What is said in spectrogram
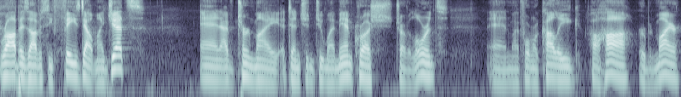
Rob has obviously phased out my Jets, and I've turned my attention to my man crush, Trevor Lawrence, and my former colleague, haha, Urban Meyer.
